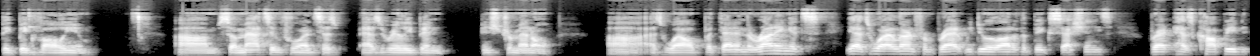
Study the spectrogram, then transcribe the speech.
big big volume. Um, so Matt's influence has has really been instrumental uh, as well. But then in the running, it's yeah, it's what I learned from Brett. We do a lot of the big sessions. Brett has copied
